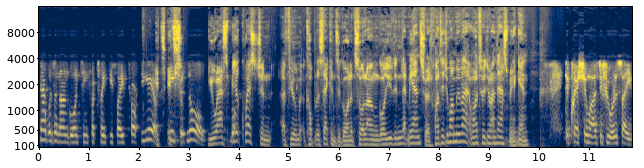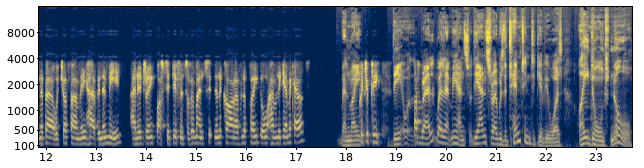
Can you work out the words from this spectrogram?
That was an ongoing thing for 25, 30 years. It's, he it's, should know. You asked me a question a few a couple of seconds ago, and it's so long ago you didn't let me answer it. What did you want me? to- What did you want to ask me again? The question was if you were inside in a bar with your family having a meal and a drink, what's the difference of a man sitting in the corner having a pint or having a game of cards? And my Could you please? the well, well, let me answer. The answer I was attempting to give you was I don't know,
